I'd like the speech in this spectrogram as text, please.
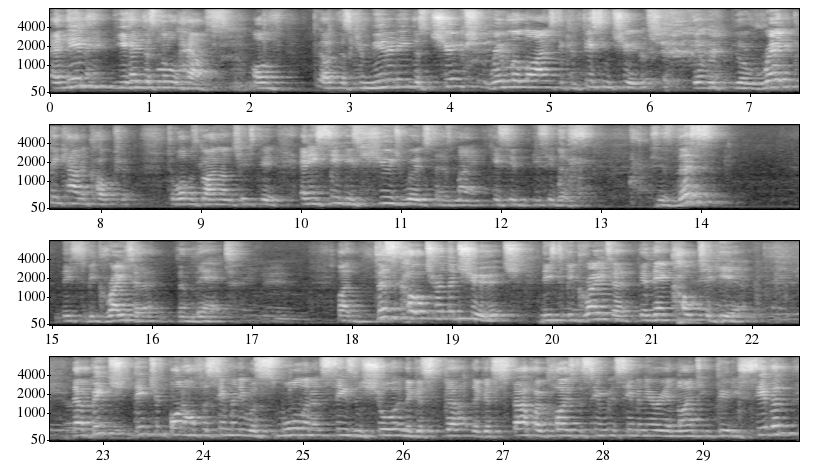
And then you had this little house of, of this community, this church, Rebel Alliance, the Confessing Church, that were, were radically counterculture to what was going on in church there. And he said these huge words to his mate. He said, he said this. He says, This needs to be greater than that. Like this culture in the church needs to be greater than that culture here. Now, Dietrich Bonhoeffer Seminary was small in its season short, and the Gestapo, the Gestapo closed the seminary in 1937,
